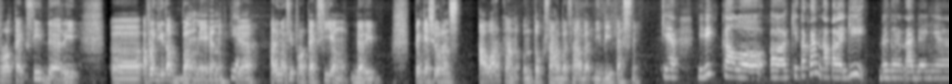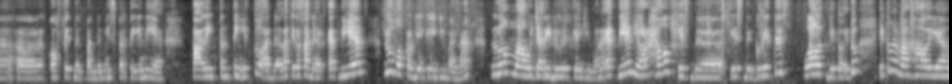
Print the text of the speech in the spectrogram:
proteksi dari eh, apalagi kita bank nih kan nih, Iya. ya. Ada nggak sih proteksi yang dari Bank Assurance tawarkan untuk sahabat-sahabat DBS nih? Iya, jadi kalau uh, kita kan apalagi dengan adanya uh, COVID dan pandemi seperti ini ya, paling penting itu adalah kita sadar at the end lu mau kerja kayak gimana, lu mau cari duit kayak gimana, at the end your health is the is the greatest wealth gitu. Itu itu memang hal yang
